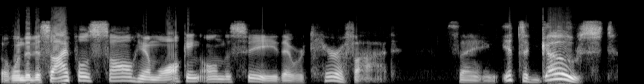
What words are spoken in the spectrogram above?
But when the disciples saw him walking on the sea, they were terrified, saying, It's a ghost!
